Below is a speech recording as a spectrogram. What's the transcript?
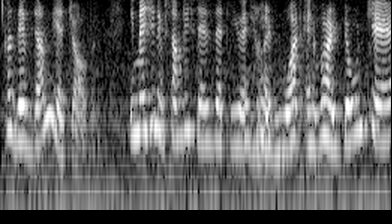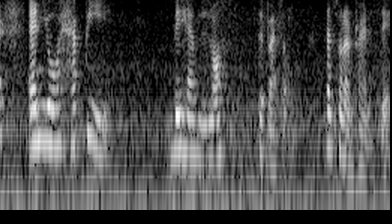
because they've done their job. Imagine if somebody says that to you and you're like, whatever, I don't care, and you're happy. They have lost the battle. That's what I'm trying to say.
